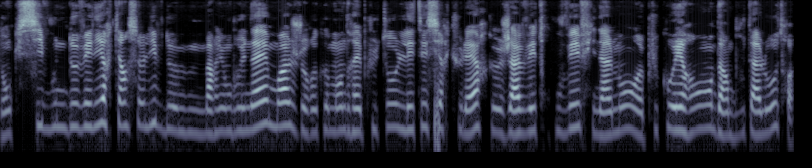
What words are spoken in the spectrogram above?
Donc si vous ne devez lire qu'un seul livre de Marion Brunet, moi je recommanderais plutôt L'été circulaire que j'avais trouvé finalement euh, plus cohérent d'un bout à l'autre,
